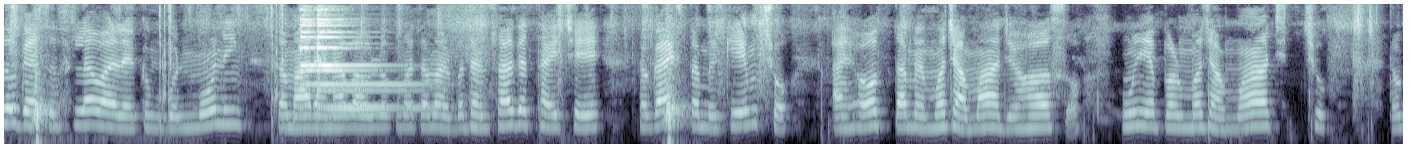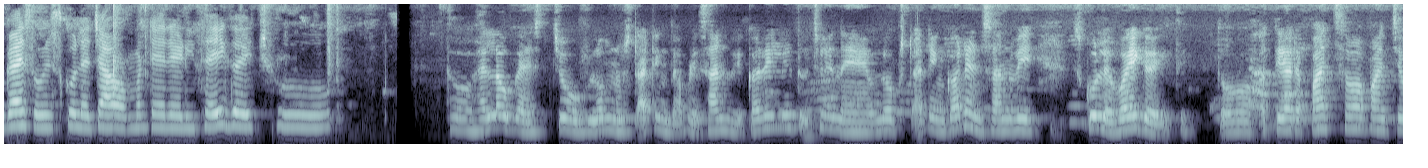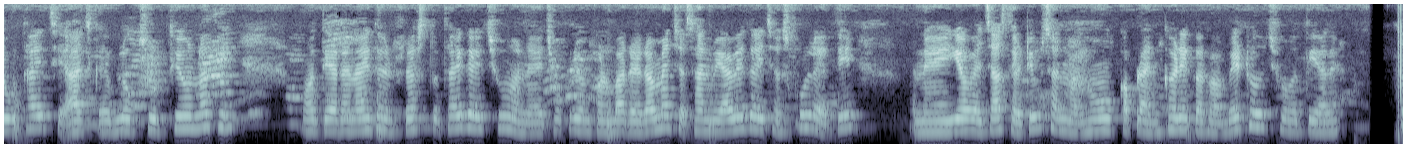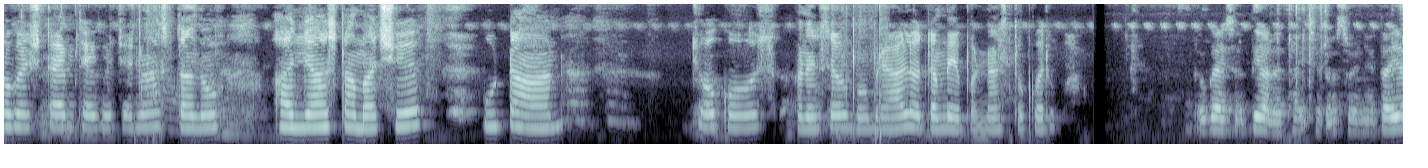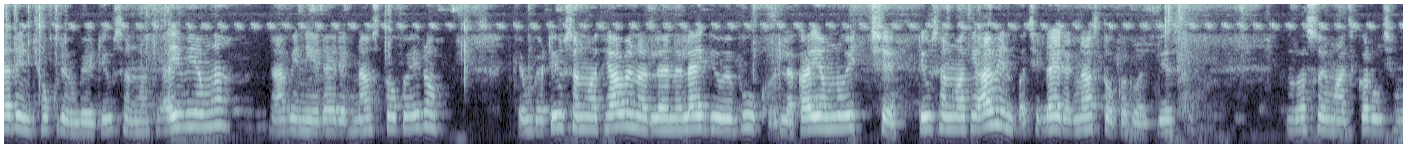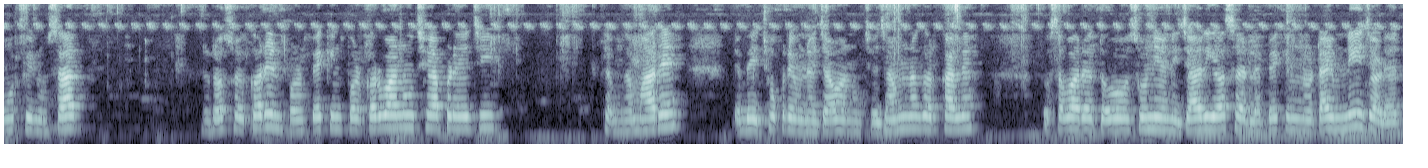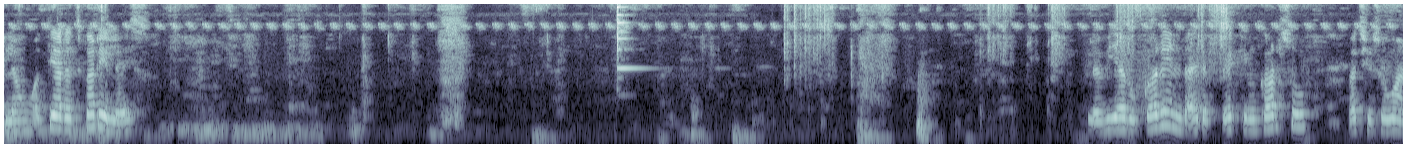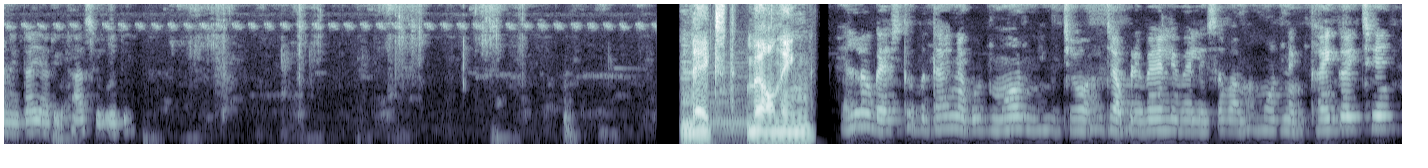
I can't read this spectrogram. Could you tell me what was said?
Hello guys અસલામ વાલેકુમ good morning તમારા નવા વ્લોગમાં તમારું બધાનું સ્વાગત થાય છે. તો ગાઈસ તમે કેમ છો? આઈ હોપ તમે મજામાં જ હશો. હું એ પણ મજામાં જ છું. તો ગાઈસ હું સ્કૂલે જવા માટે રેડી થઈ ગઈ છું. તો હેલો ગાઈસ જો વ્લોગનું સ્ટાર્ટિંગ તો આપણે સાનવી કરી લીધું છે ને વ્લોગ સ્ટાર્ટિંગ કરે ને સાનવી સ્કૂલે વહી ગઈ હતી. તો અત્યારે પાંચ સવા પાંચ જેવું થાય છે. આજ કંઈ બ્લોગ શૂટ થયું નથી. હું અત્યારે નાહી ધોઈને ફ્રેશ થઈ ગઈ છું અને છોકરીઓ પણ બારે રમે છે. સાનવી આવી ગઈ છે સ્કૂલેથી અને એ હવે જશે ટ્યુશનમાં. હું કપડાને ઘડી કરવા બેઠું છું અત્યારે. તો ગેસ ટાઈમ થઈ ગયો છે નાસ્તાનો. આ નાસ્તામાં છે બુટાન, ચોકોસ અને સેવ મમરા. હાલો, તમે પણ નાસ્તો કરો. તો ગાઈસ, અત્યારે થાય છે રસોઈની તૈયારીને છોકરીઓ બે ટ્યુશનમાંથી આવી હમણાં. આવીને ડાયરેક્ટ નાસ્તો કર્યો. કેમ કે ટ્યુશનમાંથી આવે ને એટલે એને લાગી હોય ભૂખ, એટલે કાયમનું જ છે. ટ્યુશનમાંથી આવીને પછી ડાયરેક્ટ નાસ્તો કરવા જ બેસે. રસોઈમાં જ કરવું છે મુરગીનું શાક. રસોઈ કરીને પણ પેકિંગ પણ કરવાનું છે આપણે હજી. કેમ કે મારે એ બે છોકરીઓને જવાનું છે જામનગર કાલે. તો સવારે તો સોનિયાની જારી હશે એટલે પેકિંગનો ટાઈમ નહીં જડે એટલે હું અત્યારે જ કરી લઈશ એટલે વિયારું કરીને ડાયરેક્ટ પેકિંગ કરશું, પછી સુવાની તૈયારી થશે બધી Next morning. હેલો ગાઈસ તો બધાને ગુડ મોર્નિંગ જો આજે આપણે વહેલી વહેલી સવારમાં મોર્નિંગ થઈ ગઈ છે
